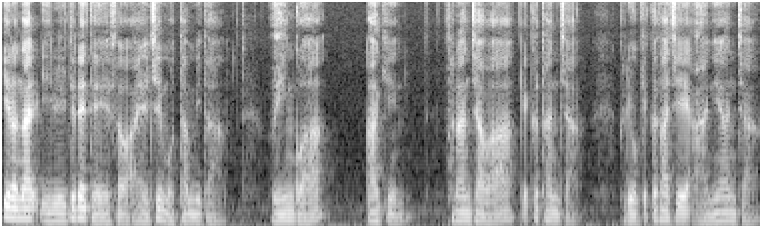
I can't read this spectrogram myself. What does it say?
일어날 일들에 대해서 알지 못합니다. 의인과 악인, 선한 자와 깨끗한 자, 그리고 깨끗하지 아니한 자,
